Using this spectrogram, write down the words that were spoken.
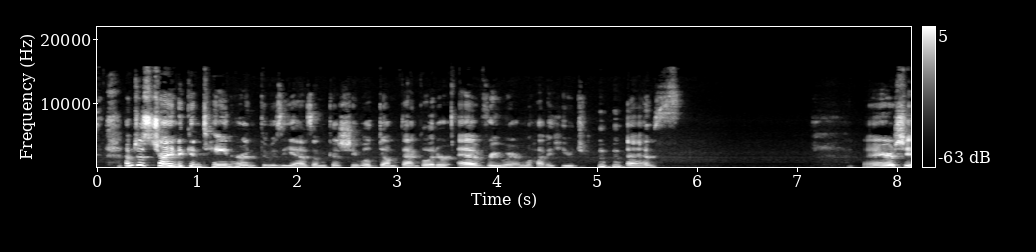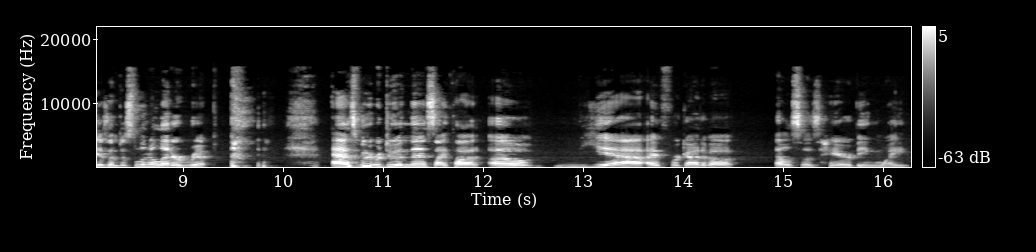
I'm just trying to contain her enthusiasm because she will dump that glitter everywhere and we'll have a huge mess. Here she is. I'm just going to let her rip. As we were doing this, I thought, oh, yeah, I forgot about Elsa's hair being white.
